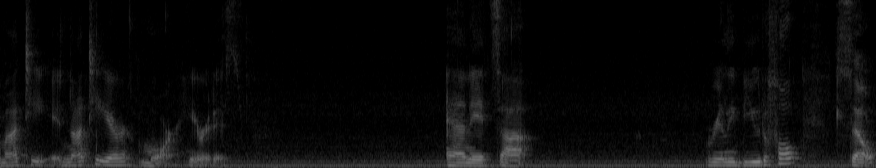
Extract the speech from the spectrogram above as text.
Matiere, Matiere. Here it is. And it's uh, really beautiful. So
